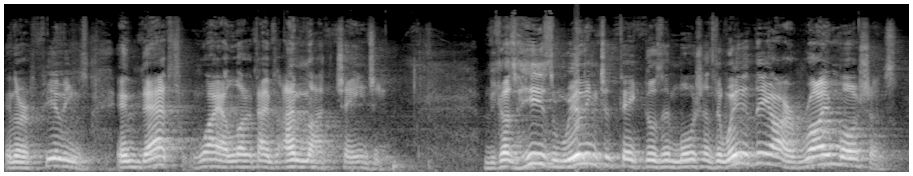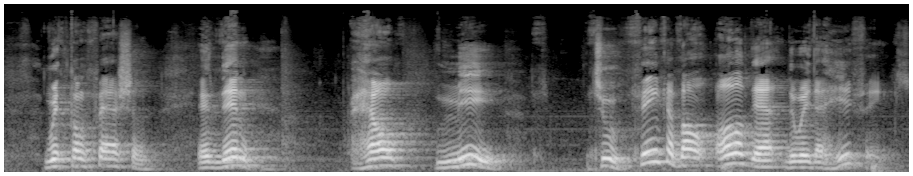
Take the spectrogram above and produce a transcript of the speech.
and our feelings. And that's why a lot of times I'm not changing. Because He's willing to take those emotions the way that they are, raw emotions, with confession, and then help me to think about all of that the way that He thinks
